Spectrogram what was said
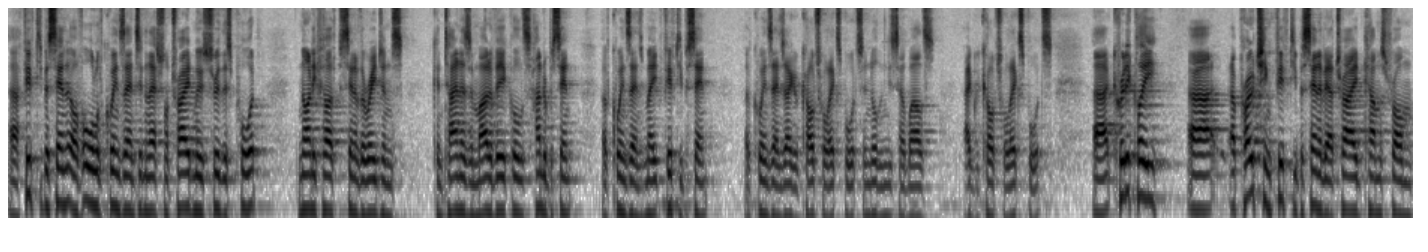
50% uh, of all of Queensland's international trade moves through this port, 95% of the region's containers and motor vehicles, 100% of Queensland's meat, 50% of Queensland's agricultural exports in northern New South Wales agricultural exports. Uh, critically, uh, approaching 50% of our trade comes from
